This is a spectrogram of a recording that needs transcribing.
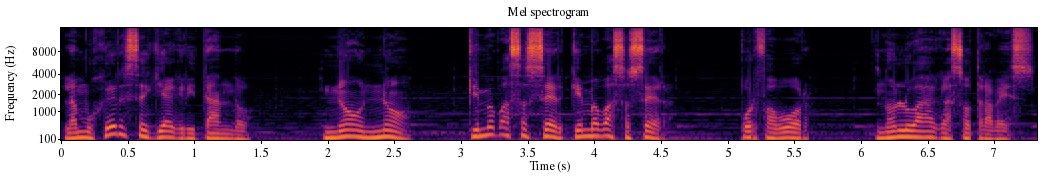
La mujer seguía gritando, No, no, ¿qué me vas a hacer? ¿Qué me vas a hacer? Por favor, no lo hagas otra vez.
